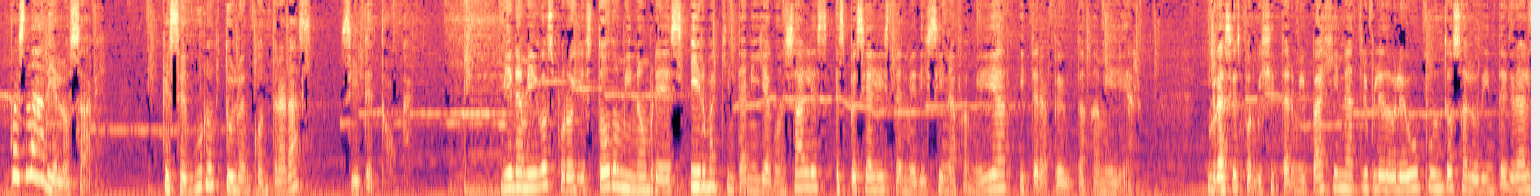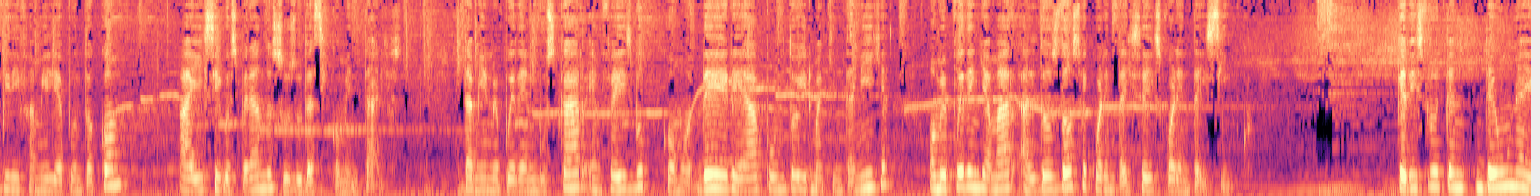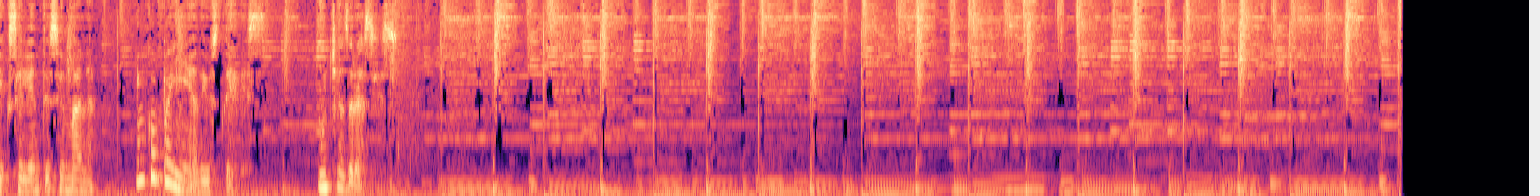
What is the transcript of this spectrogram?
Pues nadie lo sabe, que seguro tú lo encontrarás si te toca. Bien amigos, por hoy es todo. Mi nombre es Irma Quintanilla González, especialista en medicina familiar y terapeuta familiar. Gracias por visitar mi página www.saludintegralvidifamilia.com. Ahí sigo esperando sus dudas y comentarios. También me pueden buscar en Facebook como dra.irmaquintanilla o me pueden llamar al 212-4645. Que disfruten de una excelente semana en compañía de ustedes. Muchas gracias.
